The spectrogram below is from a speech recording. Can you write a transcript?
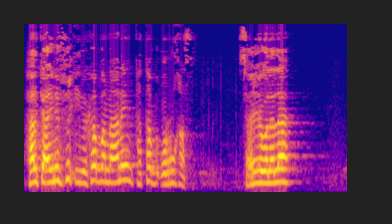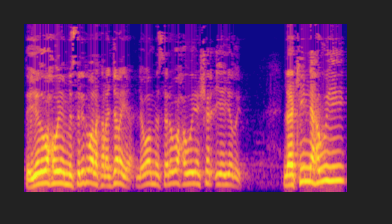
halka ayna fiqiga ka banaanayn tatabucu rukas saxiix walala de iyada waxa weya masladi waa la kala jaraya. Ile waa waxa weya sharciya iyado laakin naxwihii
